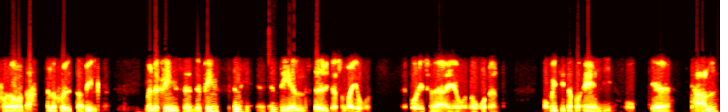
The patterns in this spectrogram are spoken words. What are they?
skörda eller skjuta vilt. Men det finns, det finns en, en del studier som har gjorts både i Sverige och Norden. Om vi tittar på älg och eh, tall,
